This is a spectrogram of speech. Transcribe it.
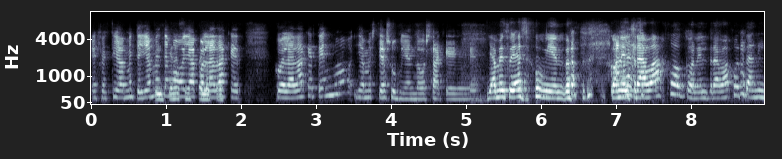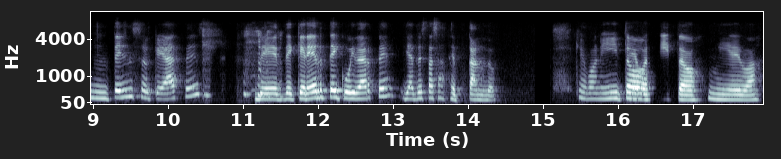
Efectivamente, ya me tengo ya con la edad que con la edad que tengo, ya me estoy asumiendo, o sea que Ya me estoy asumiendo. Con el trabajo, con el trabajo tan intenso que haces de, de quererte y cuidarte, ya te estás aceptando. Qué Qué bonito. bonito, mi Eva.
